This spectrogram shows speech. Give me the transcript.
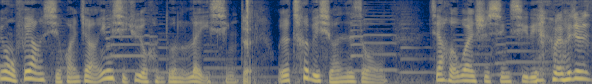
因为我非常喜欢这样，因为喜剧有很多的类型，对我就特别喜欢这种。家和万事兴系列，没有就是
